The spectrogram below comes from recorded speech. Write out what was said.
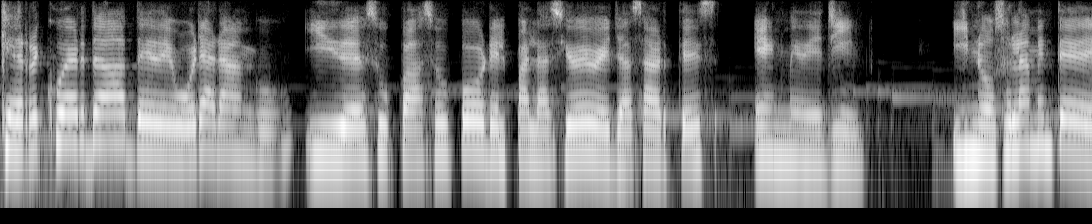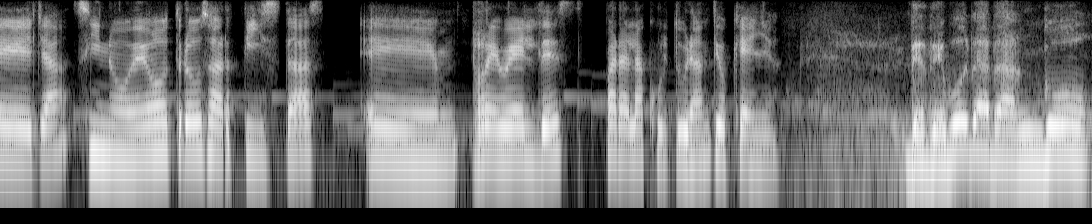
¿Qué recuerda de Débora Arango y de su paso por el Palacio de Bellas Artes en Medellín? Y no solamente de ella, sino de otros artistas eh, rebeldes para la cultura antioqueña. De Débora Arango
